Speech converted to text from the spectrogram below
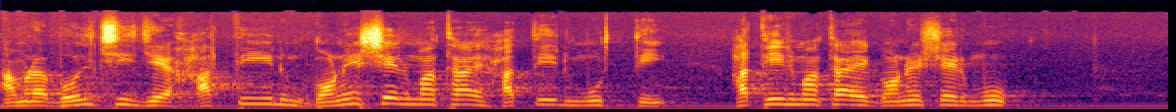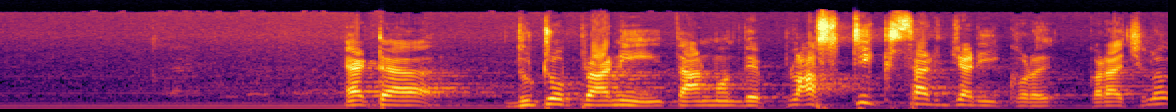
আমরা বলছি যে হাতির, গণেশের মাথায় হাতির মূর্তি, হাতির মাথায় গণেশের মুখ। একটা দুটো প্রাণী তার মধ্যে প্লাস্টিক সার্জারি করে, করা ছিল,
